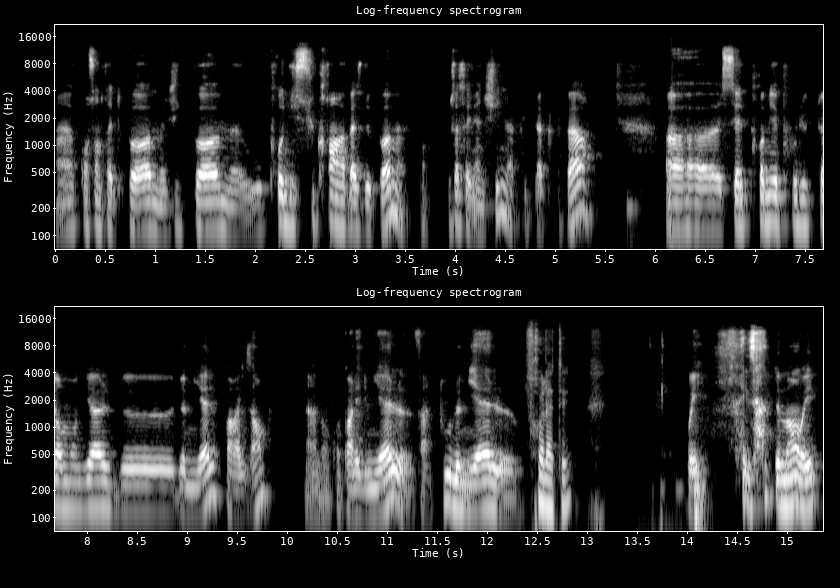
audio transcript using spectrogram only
hein, concentré de pommes, jus de pommes ou produits sucrants à base de pommes, tout ça, ça vient de Chine, la, plupart. Euh, c'est le premier producteur mondial de miel, par exemple. Hein, donc on parlait du miel, enfin tout le miel. Euh, frelaté. Oui, exactement, oui.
